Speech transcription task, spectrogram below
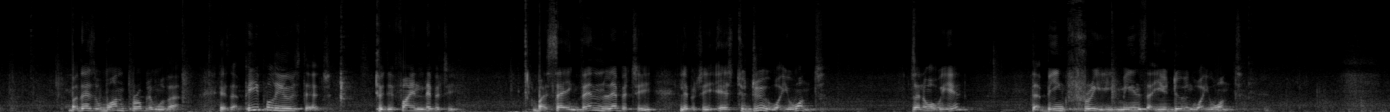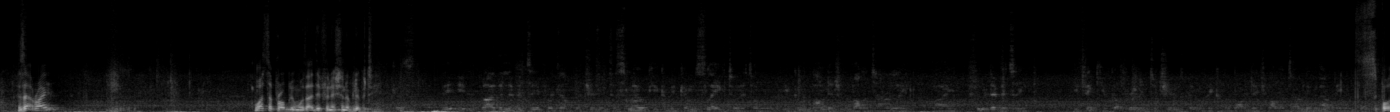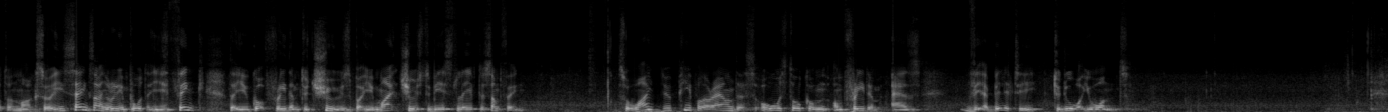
But there's one problem with that is that people used it to define liberty by saying then liberty liberty is to do what you want. Is that not what we hear? That being free means that you're doing what you want. Is that right? What's the problem with that definition of liberty? Because the, by the liberty, for example, choosing to smoke, you can become a slave to it, or you can bondage voluntarily by through liberty. You think you've got freedom to choose, but voluntarily without being. Spot on, Mark. So he's saying something really important. You think that you've got freedom to choose, but you might choose to be a slave to something. So why do people around us always talk on, on freedom as the ability to do what you want?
